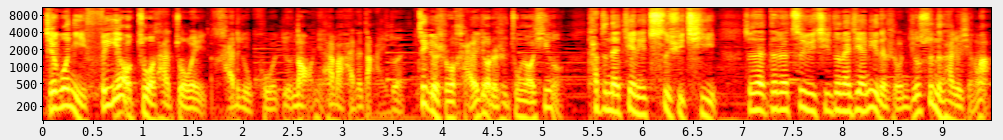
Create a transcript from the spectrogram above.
结果你非要坐他座位，孩子就哭就闹，你还把孩子打一顿。这个时候孩子要的是重要性，他正在建立次序期，就在他的次序期正在建立的时候，你就顺着他就行了。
